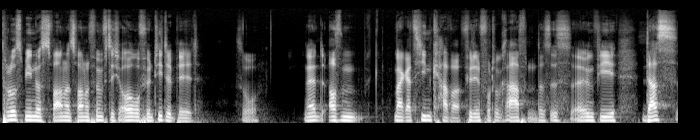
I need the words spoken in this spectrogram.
plus minus 200, 250 Euro für ein Titelbild. So. Ne, auf dem Magazincover für den Fotografen. Das ist irgendwie das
